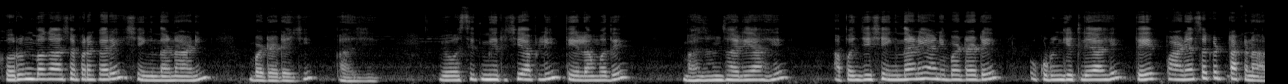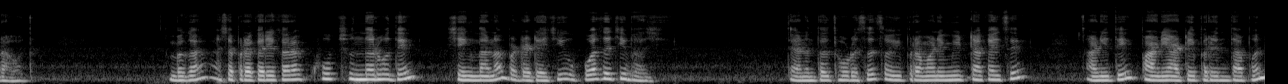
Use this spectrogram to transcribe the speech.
करून बघा अशा प्रकारे शेंगदाणा आणि बटाट्याची भाजी. व्यवस्थित मिरची आपली तेलामध्ये भाजून झाली आहे. आपण जे शेंगदाणे आणि बटाटे उकडून घेतले आहे ते पाण्यासकट टाकणार आहोत. बघा अशा प्रकारे करा. खूप सुंदर होते शेंगदाणा बटाट्याची उपवासाची भाजी. त्यानंतर थोडंसं चवीप्रमाणे मीठ टाकायचे आणि ते पाणी आटेपर्यंत आपण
